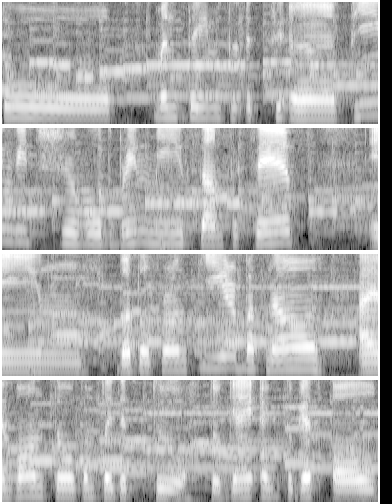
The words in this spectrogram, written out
to maintain a uh, team which would bring me some success in Battle Frontier, but now I want to complete it too, to get to get all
